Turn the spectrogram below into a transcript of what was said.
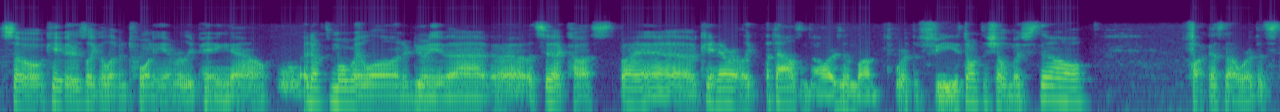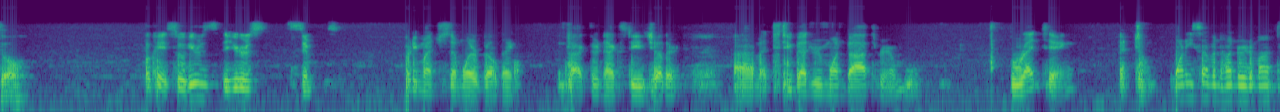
So okay, there's like eleven twenty I'm really paying now. I don't have to mow my lawn or do any of that. Uh, let's say that costs by uh, okay now we're at like a thousand dollars a month worth of fees. Don't have to shovel my snow. Fuck, that's not worth it still. Okay, so here's here's sim- pretty much similar building. In fact, they're next to each other. Um, a two bedroom, one bathroom. Renting at twenty seven hundred a month.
